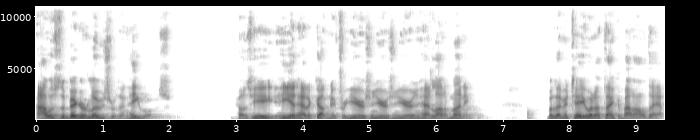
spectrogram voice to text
I was the bigger loser than he was because he, he had had a company for years and years and years and had a lot of money. But let me tell you what I think about all that.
